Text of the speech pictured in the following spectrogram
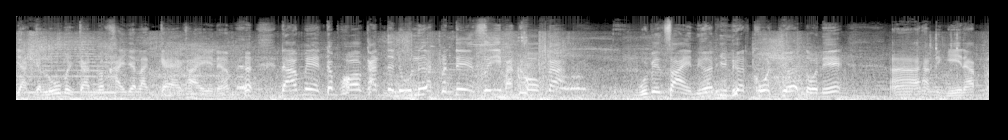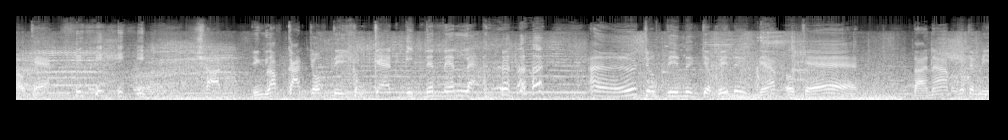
อยากจะรู้เหมือนกันว่าใครจะรังแกใครนะ ดาเมจก็พอกันแต่ดูเลือดมันเดสี่พันหกอะอุ้ยเป็นสายเนื้อที่เลือดโคตรเยอะตัวนี้ อ่าทำอย่างนี้นะโอเค ฉันยังรับการโจมตีของแกนอีกเน้นๆแหละ เออโจมตีหนึ่งเก็บไว้หนึ่งนะครับโอเคตาหน้ามันก็จะมี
